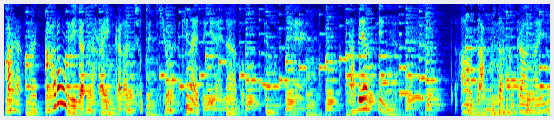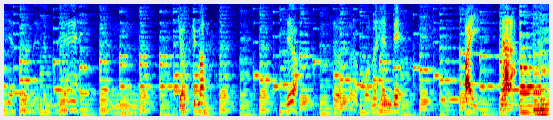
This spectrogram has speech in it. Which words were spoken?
あれ、あれ、カロリーが高いから、ちょっと気をつけないといけないなと思ってますね。食べやすいんです。あの、ザクザク感がいいんですよね、でもね。気をつけます。では、そろそろこの辺で、バイなら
